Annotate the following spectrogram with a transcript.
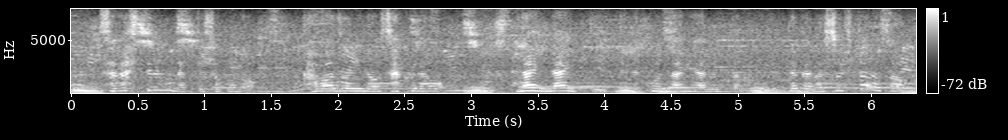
うん。探してるんだってそこの川沿いの桜を、うん。ないないって言ってね、うん。こんなに歩いたのに、うん。だからそしたらさ、うん。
